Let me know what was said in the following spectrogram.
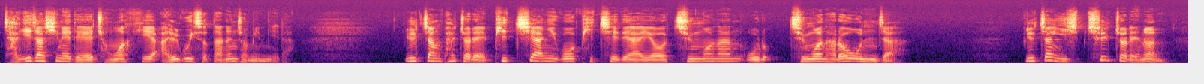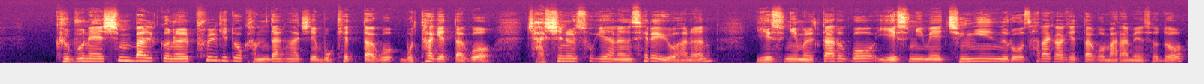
자기 자신에 대해 정확히 알고 있었다는 점입니다. 1장 8절에 빛이 아니고 빛에 대하여 증언한 증언하러 온 자. 1장 27절에는 그분의 신발끈을 풀기도 감당하지 못했다고, 못하겠다고 자신을 소개하는 세례 요한은 예수님을 따르고 예수님의 증인으로 살아가겠다고 말하면서도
